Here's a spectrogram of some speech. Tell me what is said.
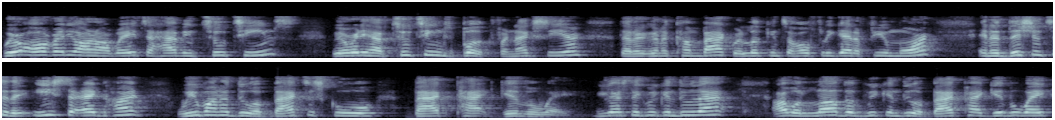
We're already on our way to having two teams. We already have two teams booked for next year that are going to come back. We're looking to hopefully get a few more. In addition to the Easter egg hunt, we want to do a back to school backpack giveaway. You guys think we can do that? I would love if we can do a backpack giveaway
